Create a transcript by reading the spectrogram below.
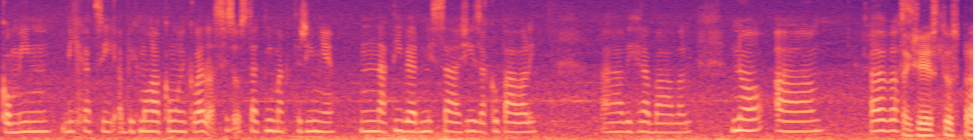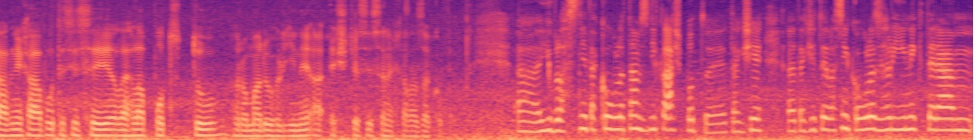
komín dýchací, abych mohla komunikovat asi s ostatníma, kteří mě na té vernisáži zakopávali a vyhrabávali. No a Vlastně... Takže jestli to správně chápu, ty jsi si lehla pod tu hromadu hlíny a ještě si se nechala zakopat. Uh, jo, vlastně ta koule tam vznikla až po to, je. Takže, uh, takže to je vlastně koule z hlíny, která m,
